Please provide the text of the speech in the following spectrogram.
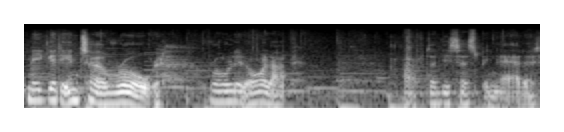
make it into a roll. Roll it all up after this has been added.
